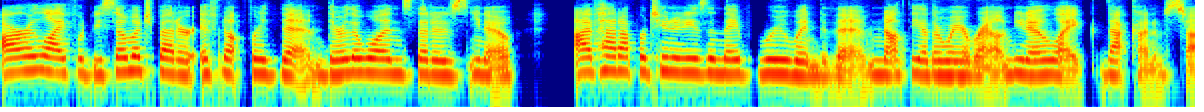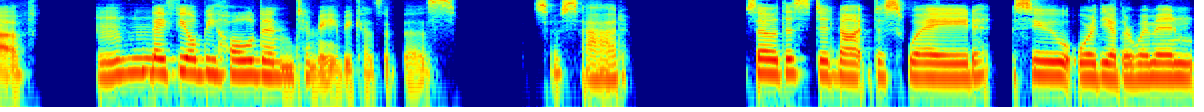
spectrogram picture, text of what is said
our life would be so much better if not for them. They're the ones that is, you know, I've had opportunities and they've ruined them, not the other way around, you know, like that kind of stuff. Mhm. They feel beholden to me because of this. So sad. So this did not dissuade Sue or the other women.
